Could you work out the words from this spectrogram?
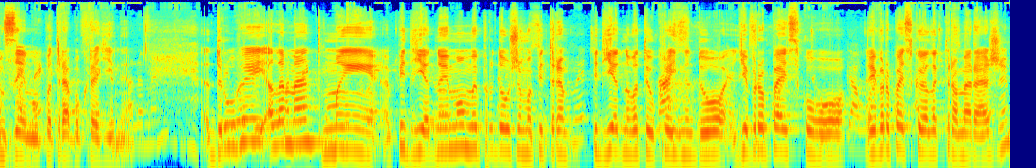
зиму потреб України. Другий елемент ми під'єднуємо. Ми продовжуємо підтрим- під'єднувати Україну до європейського європейської електромережі.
